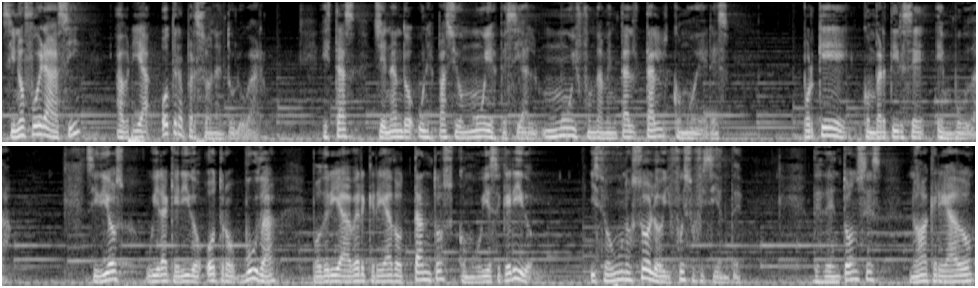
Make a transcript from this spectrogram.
Si no fuera así, habría otra persona en tu lugar. Estás llenando un espacio muy especial, muy fundamental tal como eres. ¿Por qué convertirse en Buda? Si Dios hubiera querido otro Buda, podría haber creado tantos como hubiese querido. Hizo uno solo y fue suficiente. Desde entonces no ha creado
